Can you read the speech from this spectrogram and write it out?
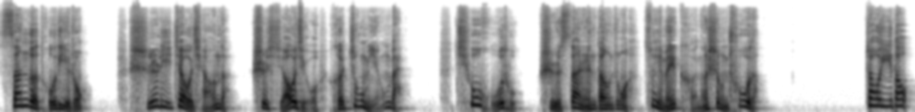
三个徒弟中，实力较强的是小九和周明白，秋糊涂是三人当中最没可能胜出的。赵一刀。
